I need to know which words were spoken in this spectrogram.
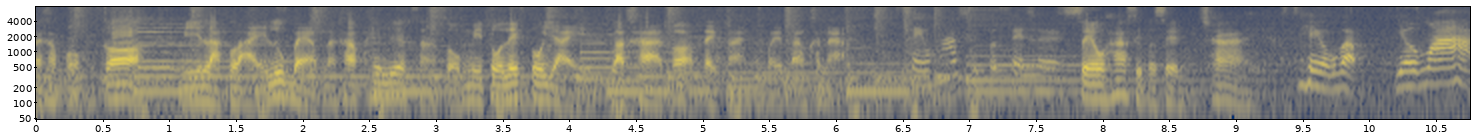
นะครับผมก็มีหลากหลายรูปแบบนะครับให้เลือกสะสมมีตัวเล็กตัวใหญ่ ราคาก็แตกต่างกันไปตามขนาดเซลล์50%เลยเซลล์50%ใช่ เซลล์แบบเยอะมาก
